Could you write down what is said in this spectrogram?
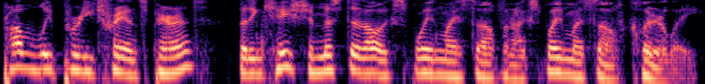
Probably pretty transparent, but in case you missed it, I'll explain myself and I'll explain myself clearly.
